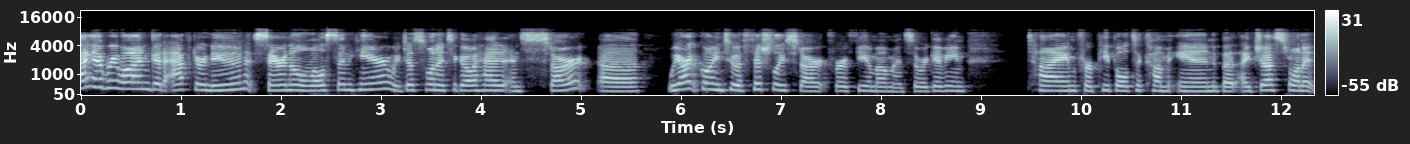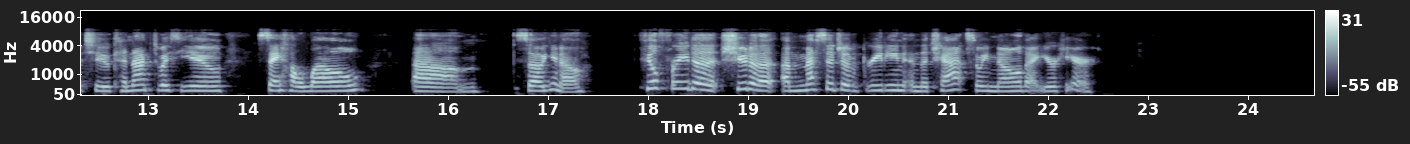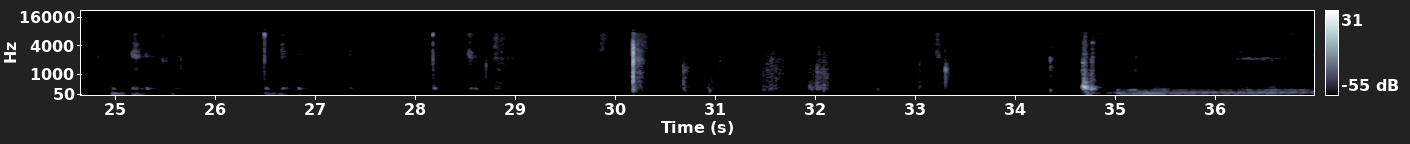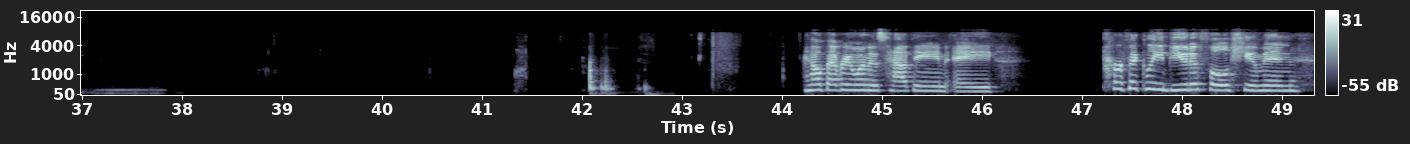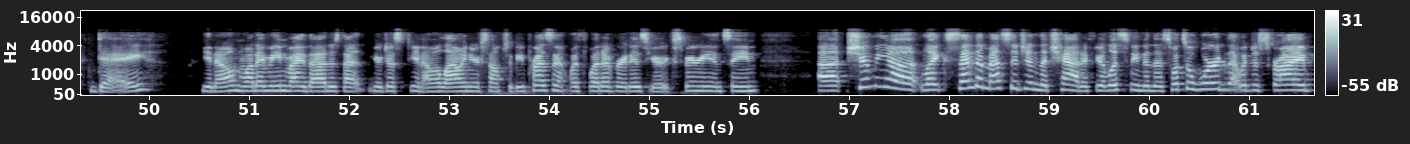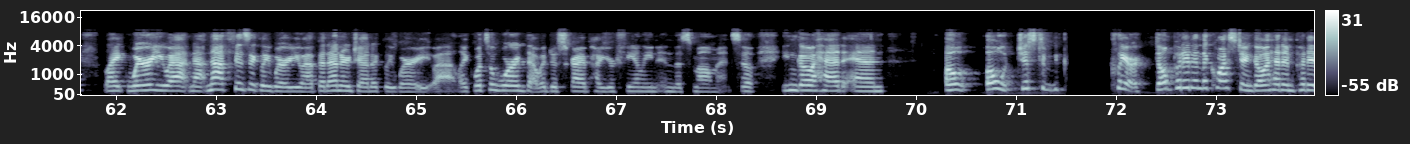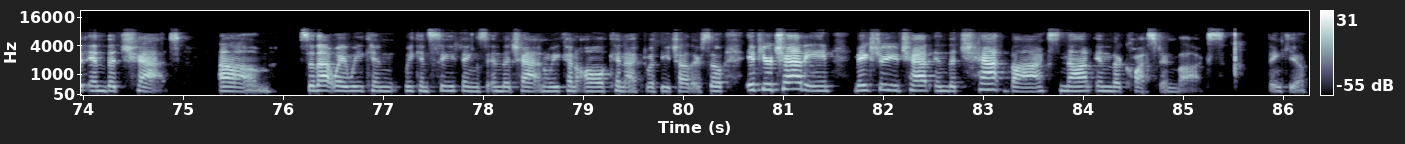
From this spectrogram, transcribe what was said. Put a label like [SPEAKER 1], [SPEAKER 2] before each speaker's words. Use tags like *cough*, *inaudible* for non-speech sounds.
[SPEAKER 1] Hi, everyone. Good afternoon. Sarah Noll Wilson here. We just wanted to go ahead and start. Uh, we aren't going to officially start for a few moments, so we're giving time for people to come in, but I just wanted to connect with you, say hello. Um, so, you know, feel free to shoot a, a message of greeting in the chat so we know that you're here. I hope everyone is having a perfectly beautiful human day. You know, and what I mean by that is that you're just, you know, allowing yourself to be present with whatever it is you're experiencing. Uh, shoot me a like, send a message in the chat if you're listening to this. What's a word that would describe like where are you at now? Not physically where are you at, but energetically where are you at? Like, what's a word that would describe how you're feeling in this moment? So you can go ahead and oh oh, just to clear. Don't put it in the question. Go ahead and put it in the chat. Um, so that way we can we can see things in the chat and we can all connect with each other. So if you're chatting, make sure you chat in the chat box, not in the question box. Thank you.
